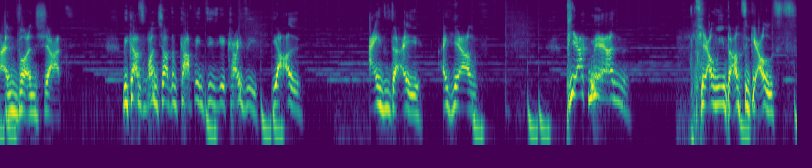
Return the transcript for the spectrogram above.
I'm One Shot. Because one shot of caffeine seems get crazy, y'all. And today, I have Pac-Man. Tell me about the ghosts.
